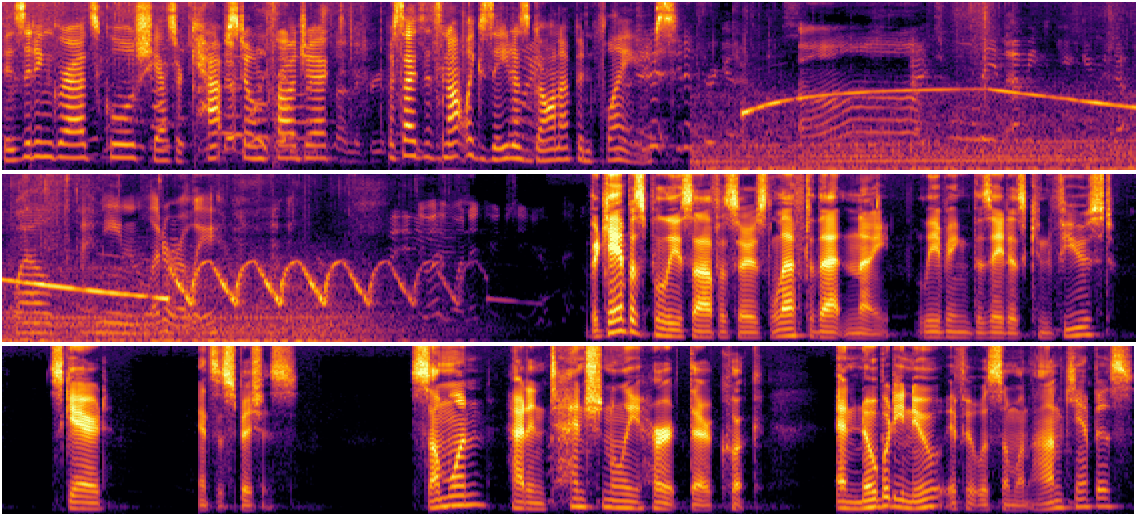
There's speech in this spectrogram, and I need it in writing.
visiting grad school, she has her capstone project. Besides, it's not like Zeta's gone up in flames. Well, I mean, literally. The campus police officers left that night, leaving the Zetas confused, scared, and suspicious. Someone had intentionally hurt their cook, and nobody knew if it was someone on campus,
